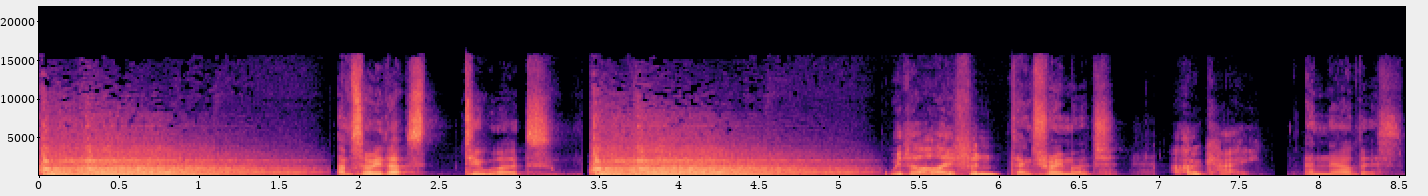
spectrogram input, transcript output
I'm sorry, that's two words. With a hyphen? Thanks very much. Okay. And now this.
